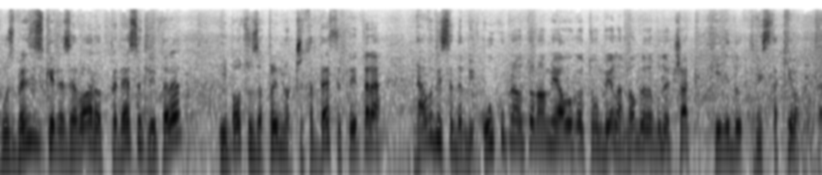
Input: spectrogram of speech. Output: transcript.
Uz benzinski rezervoar od 50 litara i bocu za plin od 40 litara navodi se da bi ukupna autonomija ovog automobila mogla da bude čak 1300 km.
